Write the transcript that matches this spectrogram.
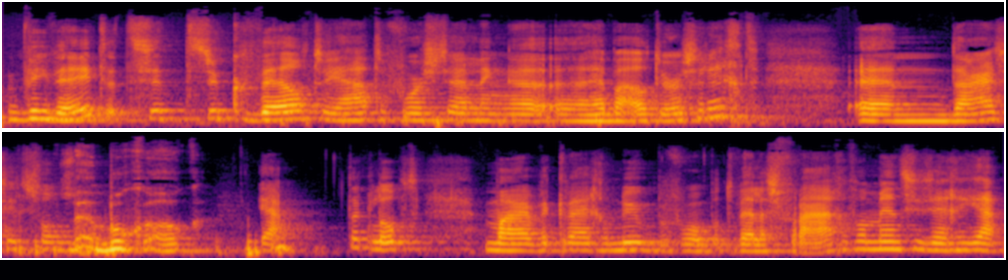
Wie weet, het zit natuurlijk wel, theatervoorstellingen hebben auteursrecht. En daar zit soms... Boeken ook? Ja, dat klopt. Maar we krijgen nu bijvoorbeeld wel eens vragen van mensen die zeggen: Ja,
